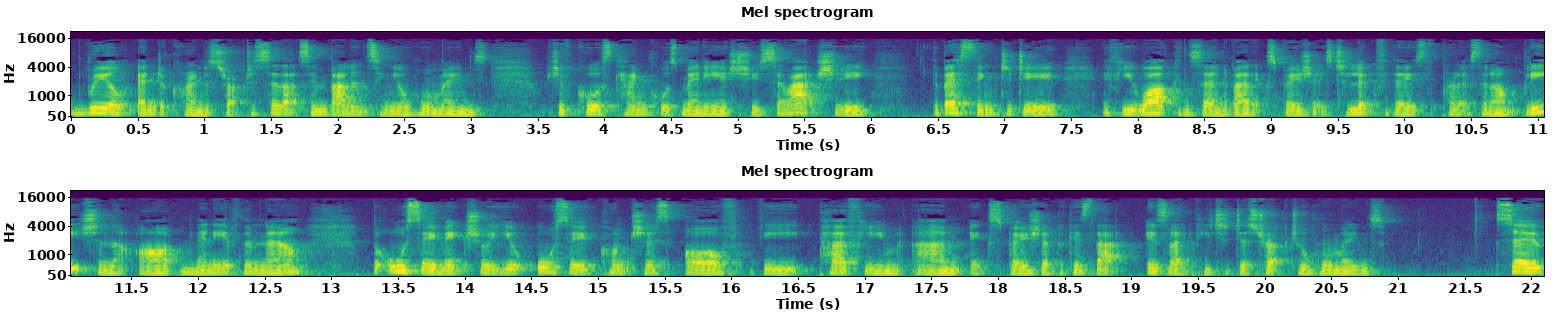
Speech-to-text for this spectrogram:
real endocrine disruptors. So that's imbalancing your hormones, which of course can cause many issues. So actually, the best thing to do if you are concerned about exposure is to look for those products that aren't bleached, and there are many of them now. But also make sure you're also conscious of the perfume um, exposure because that is likely to disrupt your hormones. So,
